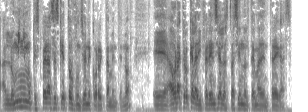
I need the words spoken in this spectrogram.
a lo mínimo que esperas es que todo funcione correctamente, ¿no? Eh, ahora creo que la diferencia la está haciendo el tema de entregas.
